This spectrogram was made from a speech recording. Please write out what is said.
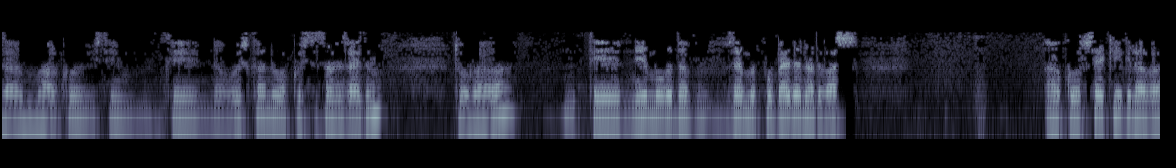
за малко те на войска, но ако ще стане заедно, тогава те не могат да вземат победа над вас. Ако всеки глава,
